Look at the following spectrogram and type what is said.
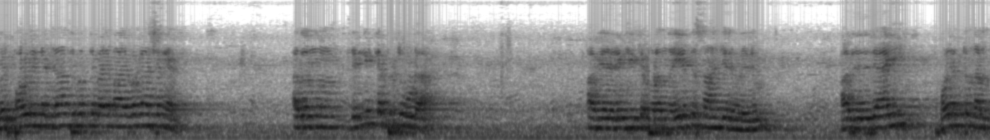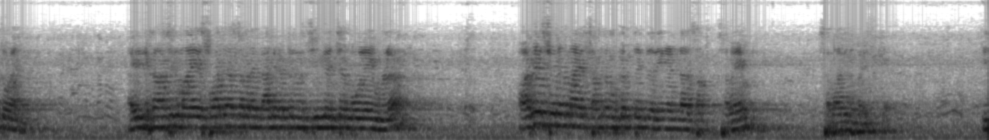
ഒരു പൗരന്റെ ജനാധിപത്യപരമായ അവകാശങ്ങൾ അതൊന്നും ലംഘിക്കപ്പെട്ടുകൂടാ. അങ്ങനെ ലംഘിക്കപ്പെടുന്ന ഏത് സാഹചര്യങ്ങളിലും അതിനെതിരായി പോരാട്ടം നടത്തുവാൻ ഐതിഹാസികമായ സ്വാതന്ത്ര്യ സമര സ്വീകരിച്ച സ്വീകരിച്ചതുപോലെയുള്ള ആവേശകരമായ സമരമുഖത്തേക്ക് നീങ്ങേണ്ട സമയം സമാധാനമായിരിക്കാം ഈ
